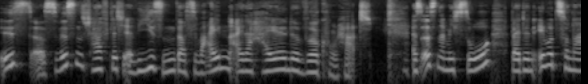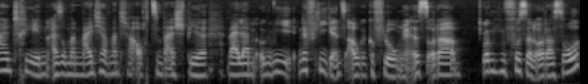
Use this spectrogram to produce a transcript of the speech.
ist es wissenschaftlich erwiesen, dass Weinen eine heilende Wirkung hat. Es ist nämlich so, bei den emotionalen Tränen, also man meint ja manchmal auch zum Beispiel, weil einem irgendwie eine Fliege ins Auge geflogen ist oder irgendein Fussel oder so.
